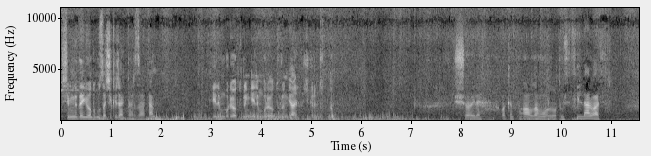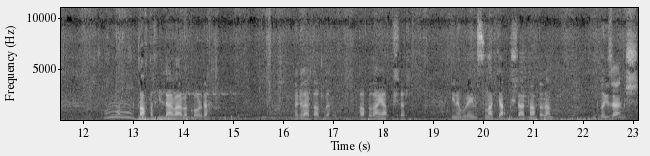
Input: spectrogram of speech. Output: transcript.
Şimdi de yolumuza çıkacaklar zaten. Gelin buraya oturun, gelin buraya oturun diye hıçkırık tuttum. Şöyle bakın avlam orada oturmuş. Filler var. Tahta filler var bak orada. Ne kadar tatlı. Tahtadan yapmışlar. Yine buraya bir sunak yapmışlar tahtadan. Bu da güzelmiş.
